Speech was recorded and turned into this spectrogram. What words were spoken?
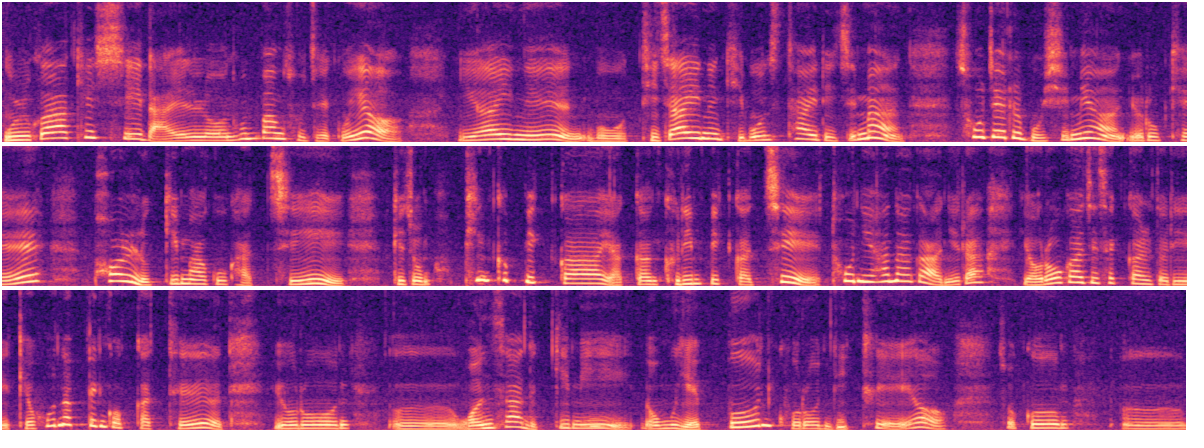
울과 캐시 나일론 혼방 소재고요. 이 아이는 뭐 디자인은 기본 스타일이지만 소재를 보시면 이렇게 펄 느낌하고 같이 이렇게 좀 핑크빛과 약간 그린빛 같이 톤이 하나가 아니라 여러 가지 색깔들이 이렇게 혼합된 것 같은 요런 어, 원사 느낌이 너무 예쁜 그런 니트예요. 조금 어,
